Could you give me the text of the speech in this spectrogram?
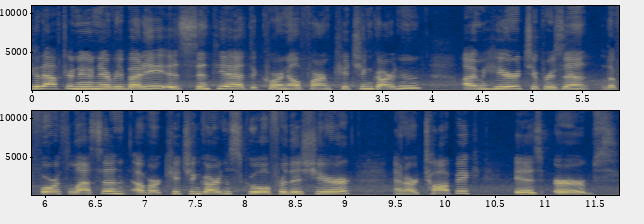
Good afternoon, everybody. It's Cynthia at the Cornell Farm Kitchen Garden. I'm here to present the fourth lesson of our Kitchen Garden School for this year, and our topic is herbs.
